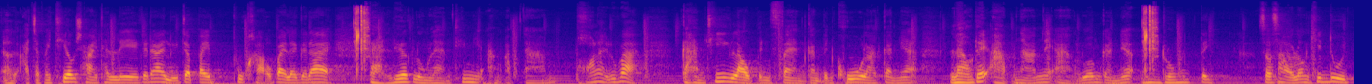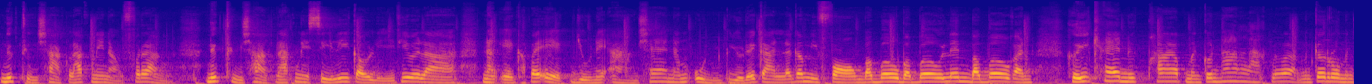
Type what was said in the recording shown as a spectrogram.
เอออาจจะไปเที่ยวชายทะเลก็ได้ หรือจะไปภูเขาไปอะไรก็ได้ แต่เลือกโรงแรมที่มีอ่างอาบน้ำเพราะอะไรรู้ป่ะการที่เราเป็นแฟนกันเป็นคู่รักกันเนี่ยแล้วได้อาบน้ำในอ่างร่วมกันเนี่ยมันโรแมนติก สาวๆลองคิดดูนึกถึงฉากรักในหนังฝรั่ง นึกถึงฉากรักในซีรีส์เกาหลีที่เวลานางเอกกับพระเอกอยู่ในอ่างแช่น้ำอุ่นอยู่ด้วยกัน แล้วก็มีฟองบับเบิลบับเบิลเล่นบับเบิลกันเฮ้ยแค่นึกภาพมันก็น่ารักแล้วมันก็โรแมน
